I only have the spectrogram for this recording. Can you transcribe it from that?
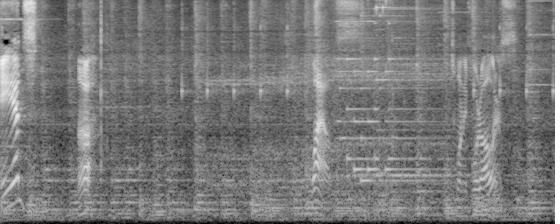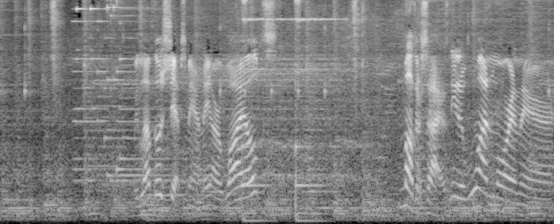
And, uh, wow. $24. We love those ships, man. They are wild. Mother size. Needed one more in there.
